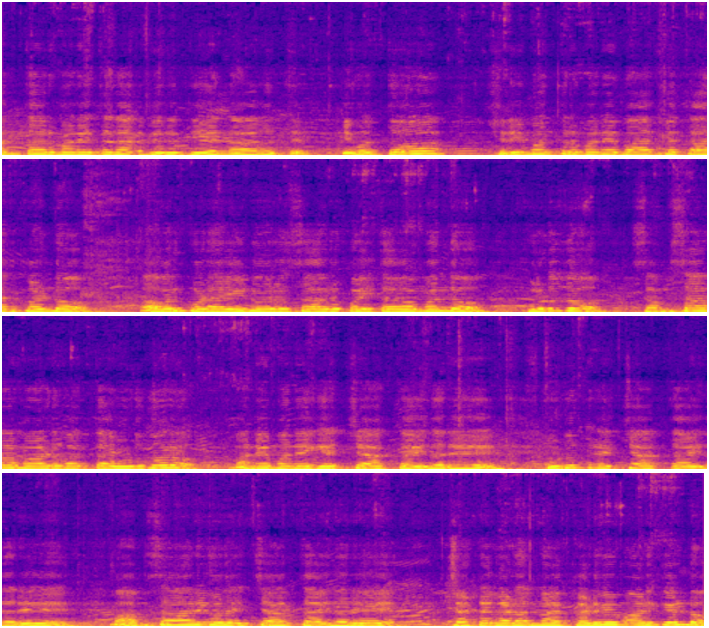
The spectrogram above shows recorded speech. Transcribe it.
ಅಂತವ್ರ ಮನೆತನ ಅಭಿವೃದ್ಧಿಯನ್ನಾಗುತ್ತೆ. ಇವತ್ತು ಶ್ರೀಮಂತರ ಮನೆ ಬಾಗ್ಲ ಕಾದ್ಕೊಂಡು ಅವ್ರು ಕೂಡ ಐನೂರು ಸಾವಿರ ರೂಪಾಯಿ ತಗೊಂಬಂದು ಕುಡಿದು ಸಂಸಾರ ಮಾಡುವಂತ ಹುಡುಗರು ಮನೆ ಮನೆಗೆ ಹೆಚ್ಚಾಗ್ತಾ ಇದ್ದಾರೆ. ಕುಡುಕರು ಹೆಚ್ಚಾಗ್ತಾ ಇದ್ದಾರೆ. ಮಾಂಸಾಹಾರಿಗಳು ಹೆಚ್ಚಾಗ್ತಾ ಇದ್ದಾರೆ. ಚಟಗಳನ್ನ ಕಡಿಮೆ ಮಾಡ್ಕೊಂಡು,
